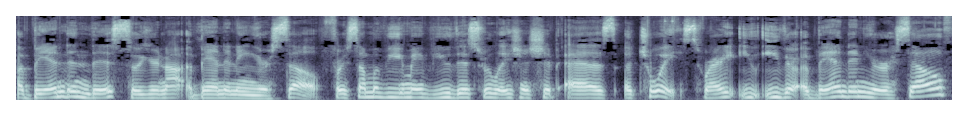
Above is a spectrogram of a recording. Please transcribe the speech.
abandon this so you're not abandoning yourself. For some of you, you may view this relationship as a choice, right? You either abandon yourself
